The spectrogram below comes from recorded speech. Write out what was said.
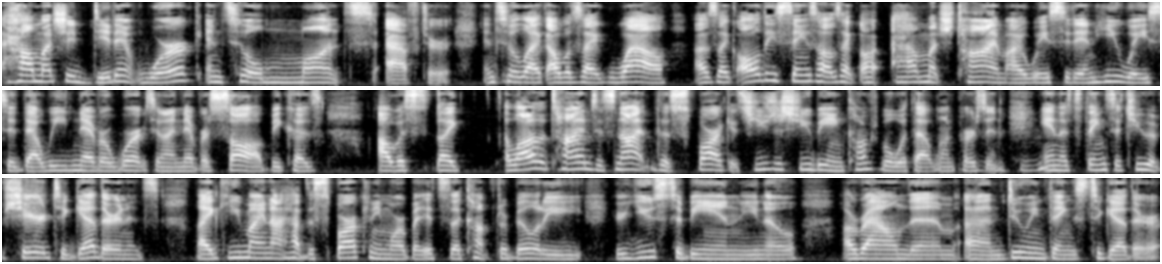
how much it didn't work until months after. Until like I was like, wow. I was like all these things. I was like, uh, how much time I wasted and he wasted that we never worked and I never saw because I was like a lot of the times it's not the spark it's you just you being comfortable with that one person and it's things that you have shared together and it's like you might not have the spark anymore but it's the comfortability you're used to being you know around them and doing things together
